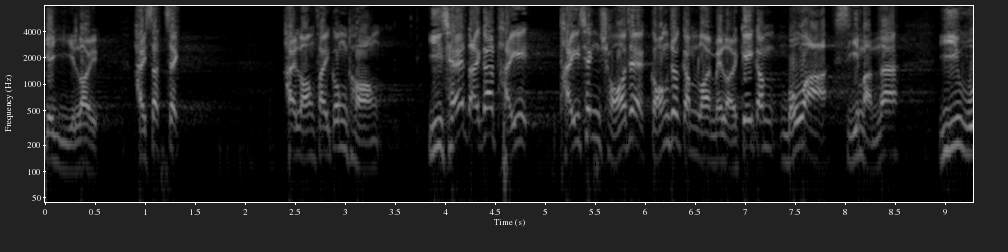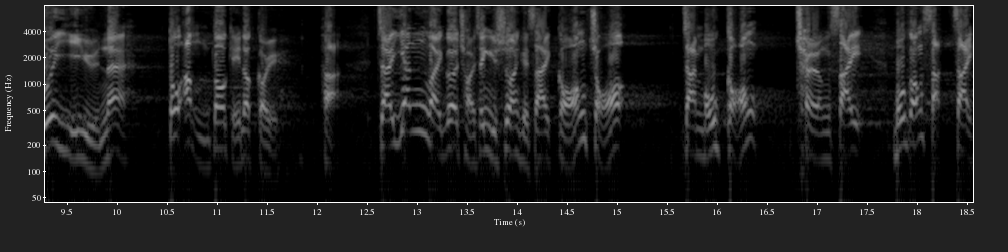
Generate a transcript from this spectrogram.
嘅疑慮，係失職，係浪費公帑，而且大家睇睇清楚，即係講咗咁耐未來基金，唔好話市民咧，議會議員咧都噏唔多幾多句嚇，就係因為佢個財政預算案其實係講咗，就係冇講詳細，冇講實際，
